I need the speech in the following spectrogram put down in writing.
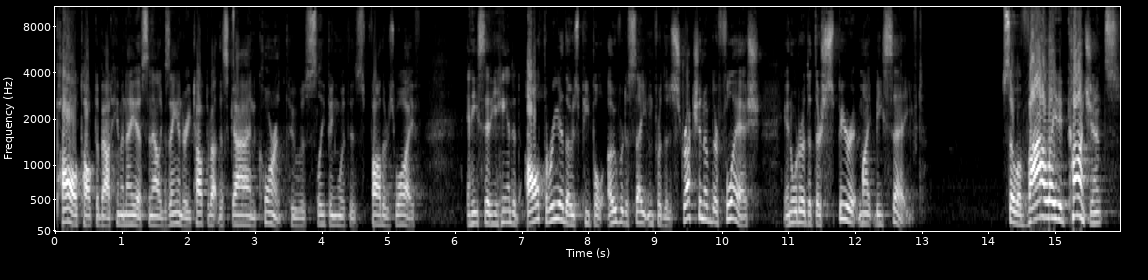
Paul talked about Hymenaeus and Alexander. He talked about this guy in Corinth who was sleeping with his father's wife. And he said he handed all three of those people over to Satan for the destruction of their flesh in order that their spirit might be saved. So a violated conscience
